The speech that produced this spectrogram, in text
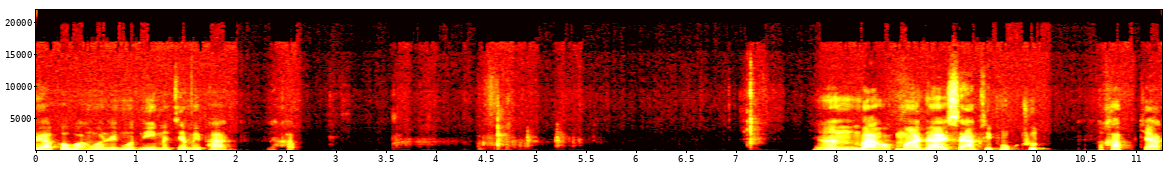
แล้วก็หวังว่าในงวดนี้มันจะไม่พลาดนะครับดังนั้นวางออกมาได้ 36 ชุดนะครับ จาก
